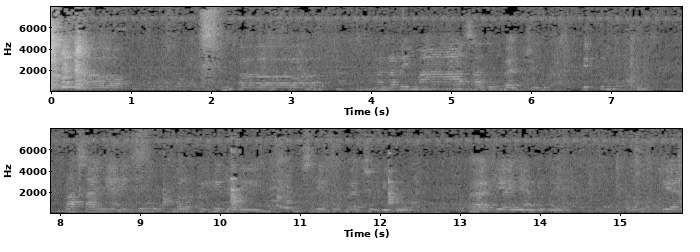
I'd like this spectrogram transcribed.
eh, eh, menerima satu baju itu rasanya itu melebihi dari seribu baju gitu bahagianya gitu ya kemudian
